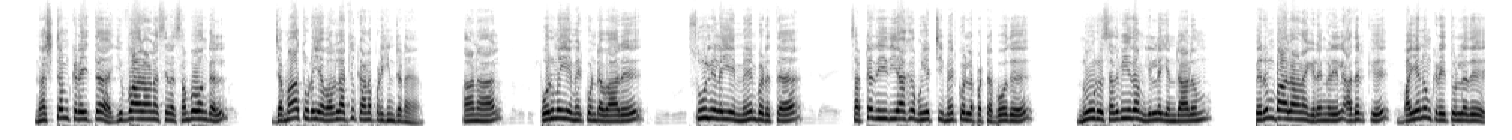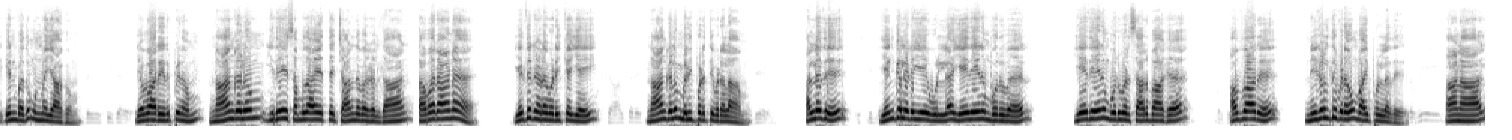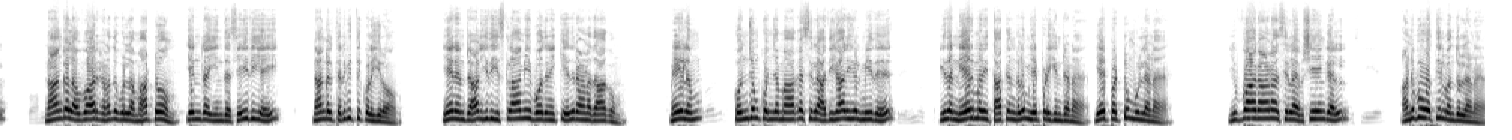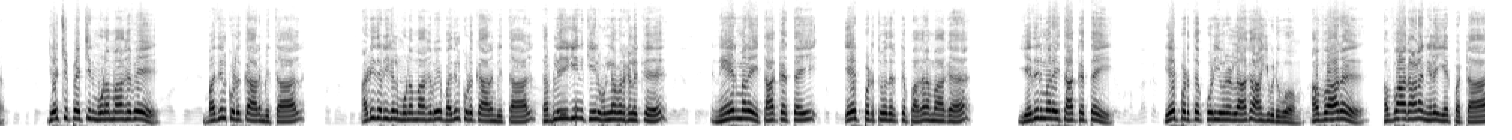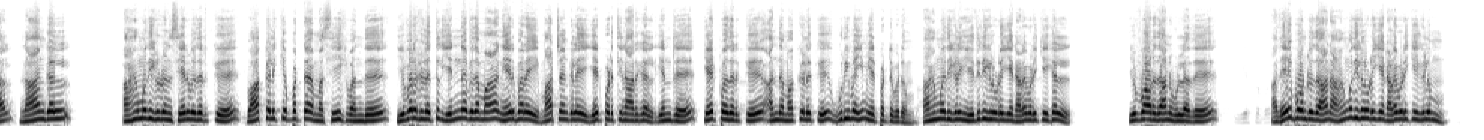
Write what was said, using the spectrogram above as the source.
நஷ்டம் கிடைத்த இவ்வாறான சில சம்பவங்கள் ஜமாத்துடைய வரலாற்றில் காணப்படுகின்றன. ஆனால் பொறுமையை மேற்கொண்டவாறு சூழ்நிலையை மேம்படுத்த சட்ட ரீதியாக முயற்சி மேற்கொள்ளப்பட்ட போது நூறு சதவீதம் இல்லை என்றாலும் பெரும்பாலான இடங்களில் அதற்கு பயனும் கிடைத்துள்ளது என்பதும் உண்மையாகும். எவ்வாறு இருப்பினும் நாங்களும் இதே சமுதாயத்தை சார்ந்தவர்கள்தான் தவறான எதிர் நடவடிக்கையை நாங்களும் வெளிப்படுத்தி விடலாம். அல்லது எங்களிடையே உள்ள ஏதேனும் ஒருவர் ஏதேனும் ஒருவர் சார்பாக அவ்வாறு நிகழ்ந்துவிடவும் வாய்ப்புள்ளது. ஆனால் நாங்கள் அவ்வாறு நடந்து கொள்ள மாட்டோம் என்ற இந்த செய்தியை நாங்கள் தெரிவித்துக் கொள்கிறோம். ஏனென்றால் இது இஸ்லாமிய போதனைக்கு எதிரானதாகும். மேலும் கொஞ்சம் கொஞ்சமாக சில அதிகாரிகள் மீது இதன் நேர்மறை தாக்கங்களும் ஏற்படுகின்றன ஏற்பட்டும் உள்ளன. இவ்வாறான சில விஷயங்கள் அனுபவத்தில் வந்துள்ளன. ஏச்சு பேச்சின் மூலமாகவே பதில் கொடுக்க ஆரம்பித்தால் அடிதடிகள் மூலமாகவே பதில் கொடுக்க ஆரம்பித்தால் தப்லீகின் கீழ் உள்ளவர்களுக்கு நேர்மறை தாக்கத்தை ஏற்படுத்துவதற்கு பகரமாக எதிர்மறை தாக்கத்தை ஏற்படுத்தக்கூடியவர்களாக ஆகிவிடுவோம். அவ்வாறு அவ்வாறான நிலை ஏற்பட்டால் நாங்கள் அகமதிகளுடன் சேர்வதற்கு வாக்களிக்கப்பட்ட மசீஹ் வந்து இவர்களிடத்தில் என்ன விதமான நேர்மறை மாற்றங்களை ஏற்படுத்தினார்கள் என்று கேட்பதற்கு அந்த மக்களுக்கு உரிமையும் ஏற்பட்டுவிடும். அகமதிகளின் எதிரிகளுடைய நடவடிக்கைகள் இவ்வாறுதான் உள்ளது. அதே போன்றுதான் அகமதிகளுடைய நடவடிக்கைகளும்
